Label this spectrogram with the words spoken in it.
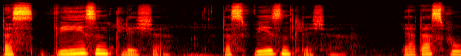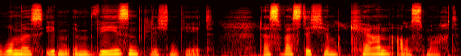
das Wesentliche, das Wesentliche, ja, das, worum es eben im Wesentlichen geht, das, was dich im Kern ausmacht,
